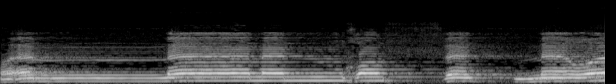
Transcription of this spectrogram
وَأَمَّا مَنْ خَفَّتْ مَوَازِينُهُ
